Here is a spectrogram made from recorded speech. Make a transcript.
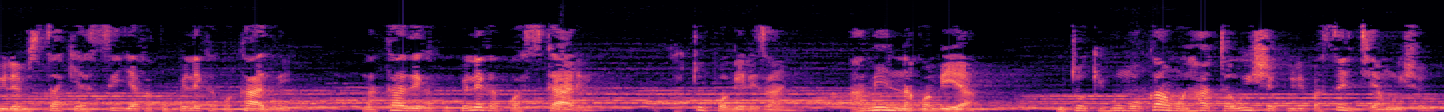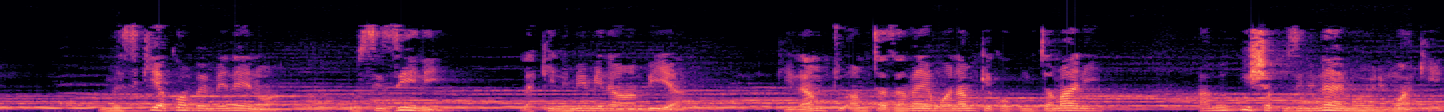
yule mshtaki asije akakupeleka kwa kadhi, na kadhi akakupeleka kwa askari, ukatupwa gerezani. Amin nakwambia hutoki humo kamwe hata uishe kulipa senti ya mwisho. Umesikia kwamba imenenwa, usizini. Lakini mimi nawaambia, kila mtu amtazamaye mwanamke kwa kumtamani amekwisha kuzini naye moyoni mwake.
